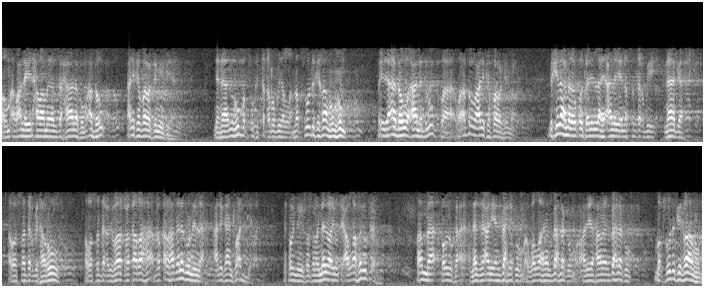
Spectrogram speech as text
أو, أو عليه الحرام نذبحها لكم أبوا عليك كفارة يمين فيها. هو مقصود التقرب إلى الله مقصودك إكرامهم هم. فإذا أبوا وعاندوك وأبوا عليك كفارة يمين بخلاف ما لو قلت لله علي أن أتصدق بناقة أو أتصدق بخروف أصدق بفرق فقال فقال هذا نذر لله عليك أن تؤديه لقول النبي صلى الله عليه وسلم نذر يطيع الله فليطعه. واما قولك نذر علي أن اذبح لكم أو والله أن اذبح لكم أو علي حرام أن اذبح لكم مقصودك اكرامهم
